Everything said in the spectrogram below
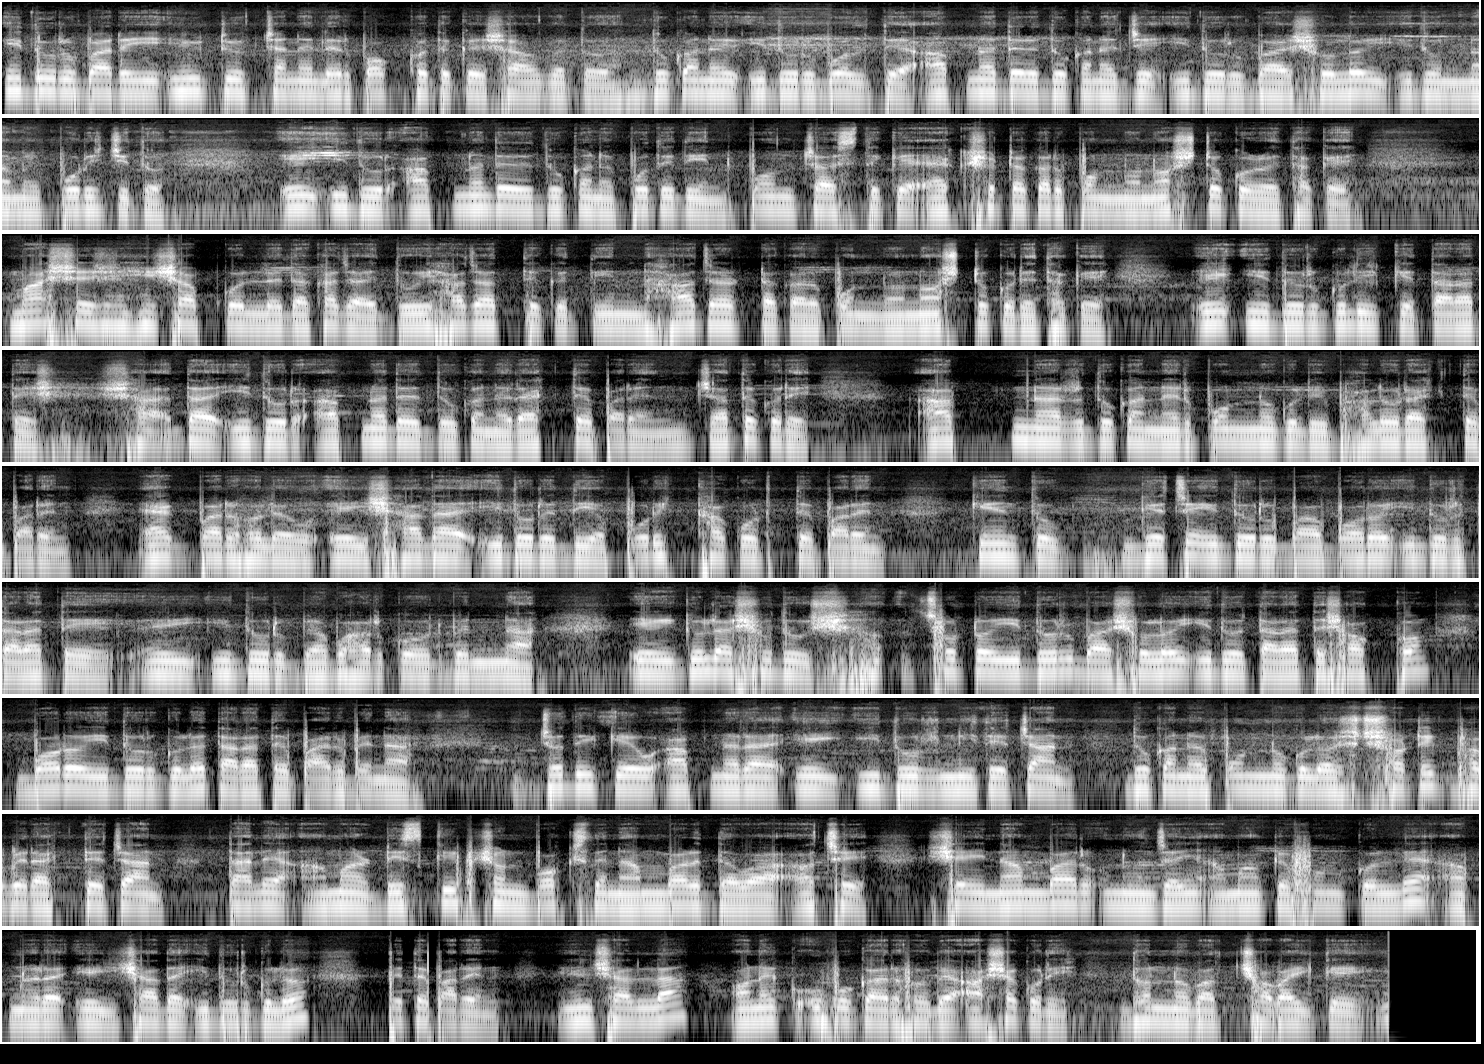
ইঁদুর বাড়ি ইউটিউব চ্যানেলের পক্ষ থেকে স্বাগত। দোকানের ইঁদুর বলতে আপনাদের দোকানে যে ইঁদুর বা ষোলোই ইঁদুর নামে পরিচিত, এই ইঁদুর আপনাদের দোকানে প্রতিদিন পঞ্চাশ থেকে একশো টাকার পণ্য নষ্ট করে থাকে। মাস শেষে হিসাব করলে দেখা যায় দুই হাজার থেকে তিন হাজার টাকার পণ্য নষ্ট করে থাকে। এই ইঁদুরগুলিকে তাড়াতে সাদা ইঁদুর আপনাদের দোকানে রাখতে পারেন, যাতে করে আপনার দোকানের পণ্যগুলি ভালো রাখতে পারেন। একবার হলেও এই সাদা ইঁদুর দিয়ে পরীক্ষা করতে পারেন। কিন্তু গেছে ইঁদুর বা বড় ইঁদুর তাড়াতে এই ইঁদুর ব্যবহার করবেন না। এইগুলা শুধু ছোট ইঁদুর বা ষোলো ইঁদুর তাড়াতে সক্ষম, বড় ইঁদুরগুলো তাড়াতে পারবে না। যদি কেউ আপনারা এই ইঁদুর নিতে চান, দোকানের পণ্যগুলো সঠিকভাবে রাখতে চান, তাহলে আমার ডিসক্রিপশন বক্সে নাম্বার দেওয়া আছে। সেই নাম্বার অনুযায়ী আমাকে ফোন করলে আপনারা এই সাদা ইঁদুরগুলো পেতে পারেন। ইনশাল্লাহ অনেক উপকার হবে আশা করি। ধন্যবাদ সবাইকে।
